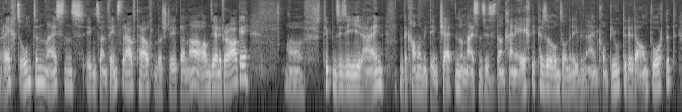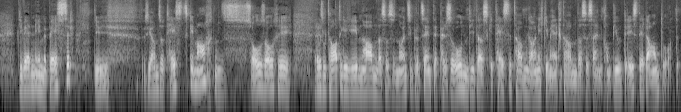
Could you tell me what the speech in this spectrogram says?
rechts unten meistens irgend so ein Fenster auftaucht und da steht dann, ah, haben Sie eine Frage? Uh, tippen Sie sie hier ein und dann kann man mit dem chatten und meistens ist es dann keine echte Person, sondern eben ein Computer, der da antwortet. Die werden immer besser. Die, sie haben so Tests gemacht und es soll solche Resultate gegeben haben, dass also 90 Prozent der Personen, die das getestet haben, gar nicht gemerkt haben, dass es ein Computer ist, der da antwortet.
